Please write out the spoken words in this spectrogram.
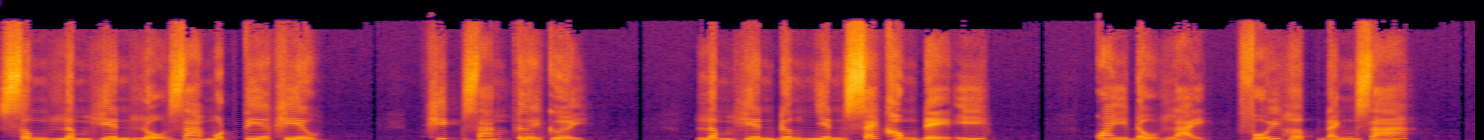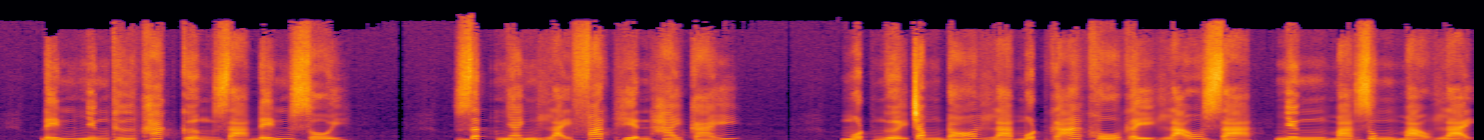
Sông Lâm Hiên lộ ra một tia khiêu. Khích dáng tươi cười. Lâm Hiên đương nhiên sẽ không để ý. Quay đầu lại, phối hợp đánh giá. Đến những thứ khác cường giả đến rồi. Rất nhanh lại phát hiện hai cái. Một người trong đó là một gã khô gầy lão giả, nhưng mà dung mạo lại.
